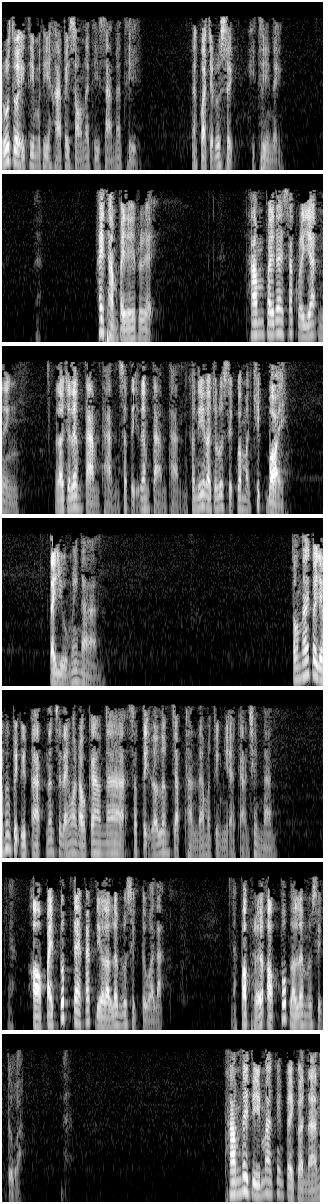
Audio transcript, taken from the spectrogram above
รู้ตัวอีกทีบางทีหายไปสองนาทีสามนาทีนะกว่าจะรู้สึกอีกทีหนึ่งให้ทำไปเรื่อยๆทำไปได้สักระยะหนึ่ง เราจะเริ่มตามทัน สติเริ่มตามทัน คราวนี้เราจะรู้สึกว่ามันคิดบ่อย แต่อยู่ไม่นาน ตรงนั้นก็ย่าเพิ่งไปอึดอัด นั่นแสดงว่าเราก้าวหน้า สติเราเริ่มจับทันแล้ว มันจึงมีอาการเช่นนั้นออกไปปุ๊บได้แป๊บเดียวเราเริ่มรู้สึกตัวแล้วพอเผลอออกปุ๊บเราเริ่มรู้สึกตัวทำได้ดีมากขึ้นไปกว่านั้น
